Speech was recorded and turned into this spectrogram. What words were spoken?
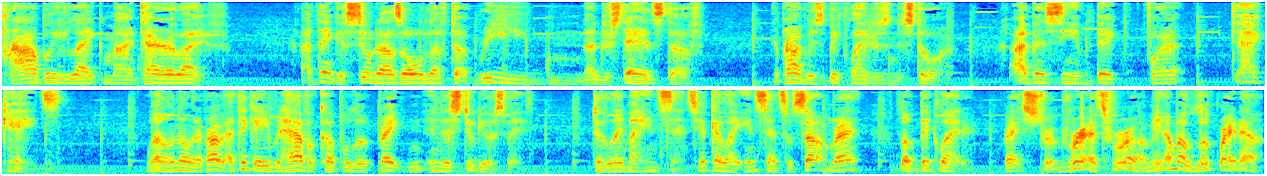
probably like my entire life. I think as soon as I was old enough to read and understand stuff, there probably was Bic lighters in the store. I've been seeing Bic for decades. Well, no, I probably I think I even have a couple of right in, in the studio space to light my incense. You got to light incense with something, right? A little Bic lighter, right? It's for real. I mean, I'm gonna look right now.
